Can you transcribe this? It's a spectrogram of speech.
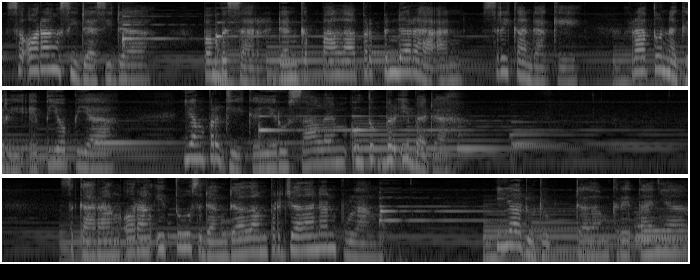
seorang sida-sida, pembesar dan kepala perbendaharaan Sri Kandake, Ratu Negeri Ethiopia, yang pergi ke Yerusalem untuk beribadah. Sekarang orang itu sedang dalam perjalanan pulang. Ia duduk dalam keretanya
